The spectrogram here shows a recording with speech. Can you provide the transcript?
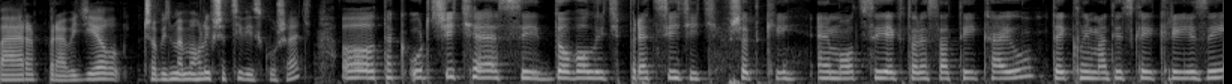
pár pravidiel, čo by sme mohli všetci vyskúšať? O, tak určite si dovoliť precítiť všetky emócie, ktoré sa týkajú tej klimatickej krízy.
